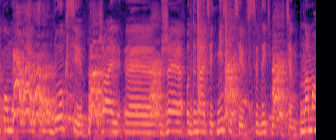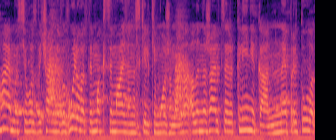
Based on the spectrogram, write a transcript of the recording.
Такому маленькому боксі, на жаль, е, вже 11 місяців сидить Мартін. Намагаємось його, звичайно, вигулювати максимально, наскільки можемо. На- Але, на жаль, це клініка, не притулок,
